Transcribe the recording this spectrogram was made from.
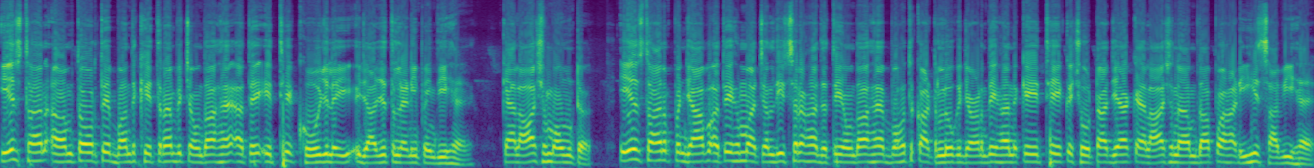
ਇਹ ਸਥਾਨ ਆਮ ਤੌਰ ਤੇ ਬੰਦ ਖੇਤਰਾਂ ਵਿੱਚ ਆਉਂਦਾ ਹੈ ਅਤੇ ਇੱਥੇ ਖੋਜ ਲਈ ਇਜਾਜ਼ਤ ਲੈਣੀ ਪੈਂਦੀ ਹੈ। ਕੈਲਾਸ਼ ਮਾਊਂਟ। ਇਹ ਸਥਾਨ ਪੰਜਾਬ ਅਤੇ ਹਿਮਾਚਲ ਦੀ ਸਰਹੱਦ ਤੇ ਆਉਂਦਾ ਹੈ। ਬਹੁਤ ਘੱਟ ਲੋਕ ਜਾਣਦੇ ਹਨ ਕਿ ਇੱਥੇ ਇੱਕ ਛੋਟਾ ਜਿਹਾ ਕੈਲਾਸ਼ ਨਾਮ ਦਾ ਪਹਾੜੀ ਹਿੱਸਾ ਵੀ ਹੈ,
